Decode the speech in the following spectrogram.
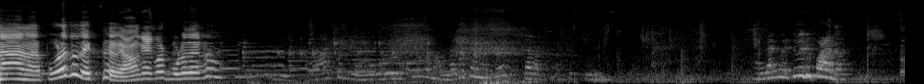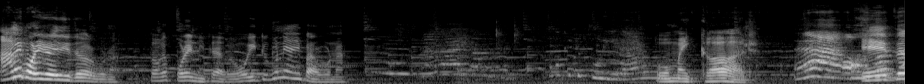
না না না পড়ে তো দেখতে হবে। আমাকে একবার পড়ে দেখো। ভালো লাগবে? তুমি একটু পড়া দাও। আমি পড়ে রয়ে দিতে পারব না। তোমাকে পড়ে নিতে হবে। ওইটুকুনি আমি পারব না। ও মাই গড এ তো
